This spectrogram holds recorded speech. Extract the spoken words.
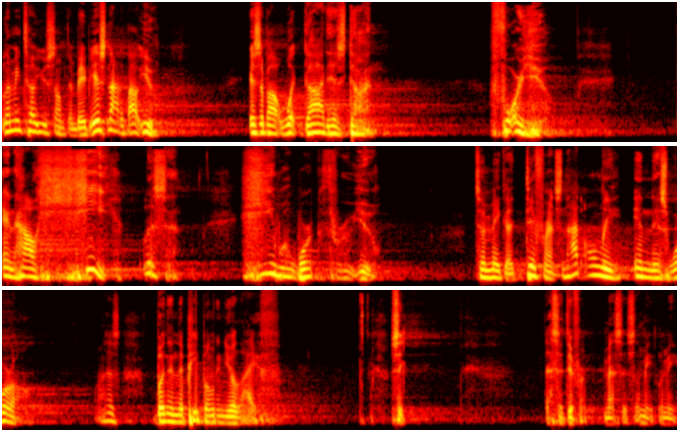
let me tell you something, baby. It's not about you, it's about what God has done for you and how He, listen, He will work through you to make a difference, not only in this world but in the people in your life. See, that's a different message. Let me, let me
